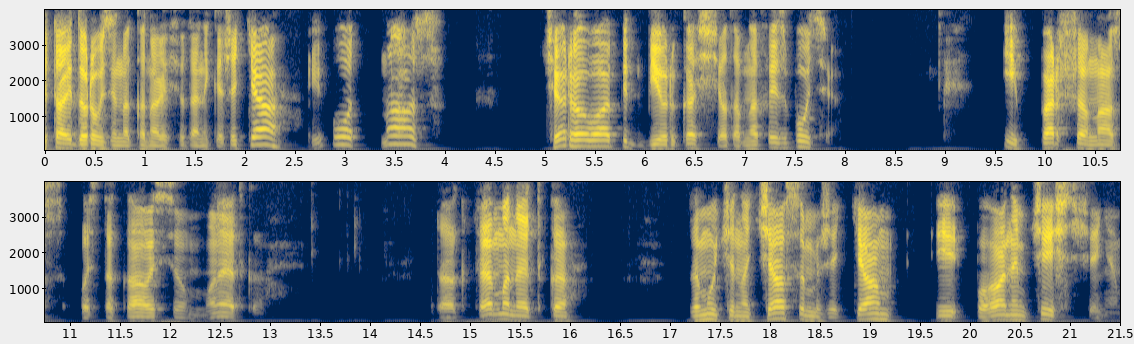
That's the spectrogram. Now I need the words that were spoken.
Вітаю друзі на каналі Щоденники життя. І от нас чергова підбірка, що там на Фейсбуці. І перша в нас ось така ось монетка. Так, це монетка замучена часом, життям і поганим чищенням.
